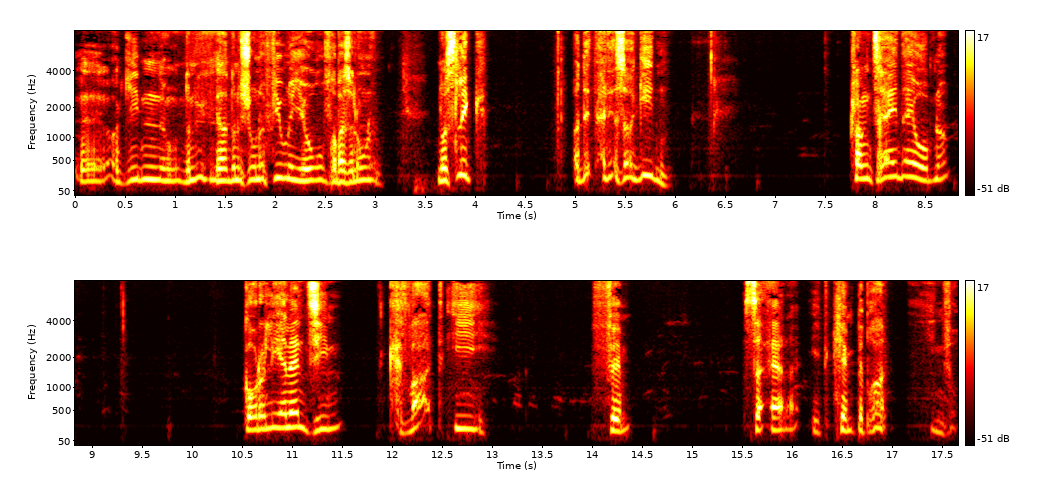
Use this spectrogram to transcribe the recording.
øh, og give den nogle donation af 400 euro fra Barcelona. Noget slik. Og det valgte jeg så at give den. Klokken tre, da jeg åbner, går der lige en anden time, kvart i fem, så er der et kæmpe brand indenfor.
